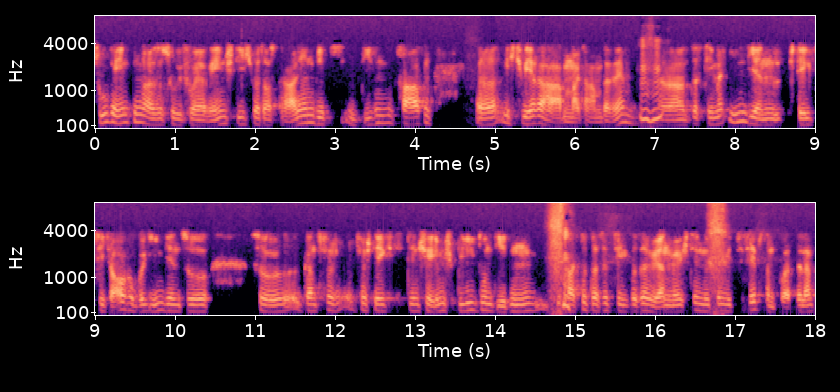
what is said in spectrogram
zuwenden. Also so wie vorher erwähnt, Stichwort Australien wird es in diesen Phasen äh, nicht schwerer haben als andere. Mhm. Äh, das Thema Indien stellt sich auch, obwohl Indien so so ganz ver versteckt den Schelm spielt und jedem de facto das erzählt, was er hören möchte, nur damit sie selbst einen Vorteil haben.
